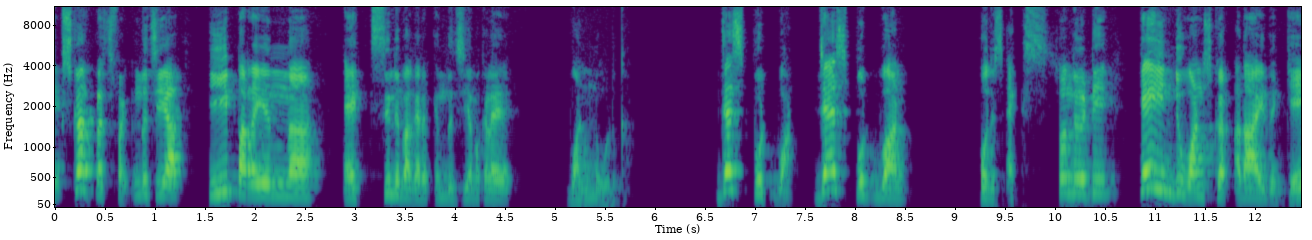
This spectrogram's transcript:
X square plus five എന്ത് ചെയ്യുക ഈ പറയുന്ന എക്സിന് പകരം എന്ത് ചെയ്യാം മക്കളെ? വണ്ണ് കൊടുക്കാം. Just put one just put one for this X so എന്ത് കിട്ടി? കെ ഇന്റു വൺ സ്ക്വയർ അതായത് K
